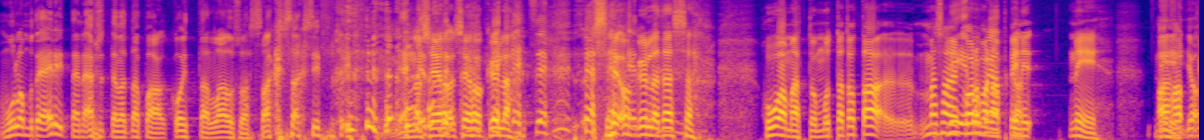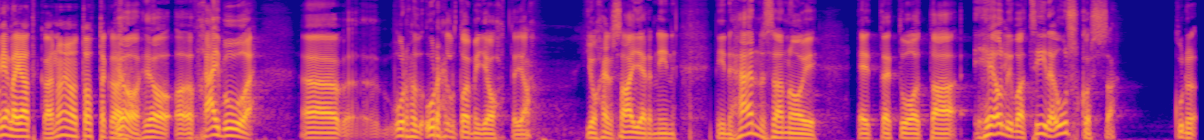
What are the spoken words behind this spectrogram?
Mulla on muuten erittäin ärsyttävä tapa koittaa lausua saksaksi. No se, on, se on kyllä, se, se on kyllä tässä huomattu, mutta tota, mä sain niin, korvanappini... Niin, niin. Aha, jo. vielä jatkaa. No joo, totta kai. Joo, joo. Uh, Freiburg, uh, urheilu, urheilutoimenjohtaja Jochen Sayer, niin, niin hän sanoi, että tuota, he olivat siinä uskossa, kun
